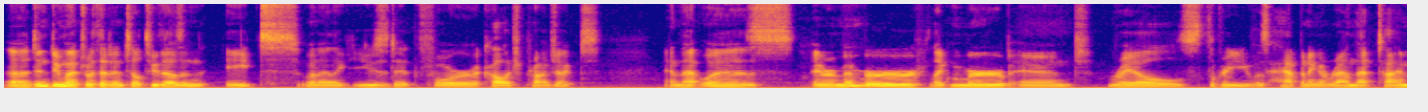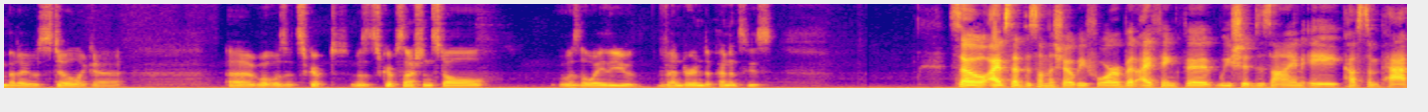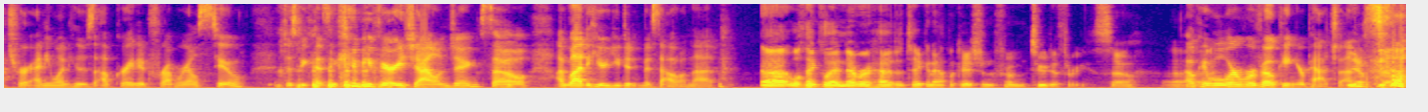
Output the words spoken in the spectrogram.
Uh, didn't do much with it until 2008 when I like used it for a college project, and that was I remember like Merb and Rails 3 was happening around that time, but it was still like a uh, what was it? Script was it script slash install was the way that you vendor in dependencies. So I've said this on the show before, but I think that we should design a custom patch for anyone who's upgraded from Rails 2, just because it can be very challenging. So I'm glad to hear you didn't miss out on that. Uh, well, thankfully, I never had to take an application from two to three. So. Uh, okay, well, we're revoking your patch then. Yeah. so.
